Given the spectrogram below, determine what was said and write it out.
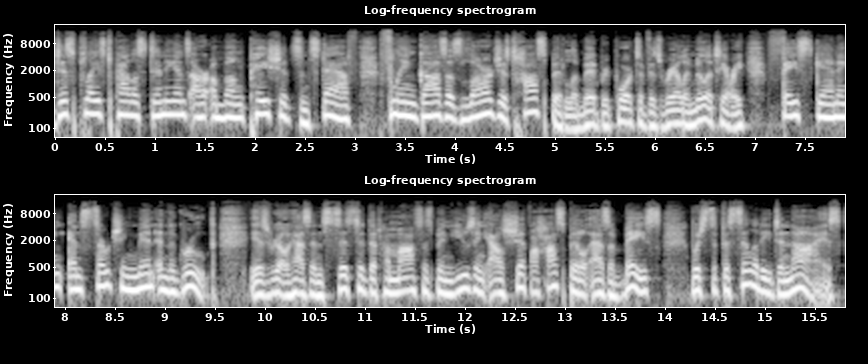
Displaced Palestinians are among patients and staff fleeing Gaza's largest hospital amid reports of Israeli military face scanning and searching men in the group. Israel has insisted that Hamas has been using Al-Shifa hospital as a base, which the facility denies.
